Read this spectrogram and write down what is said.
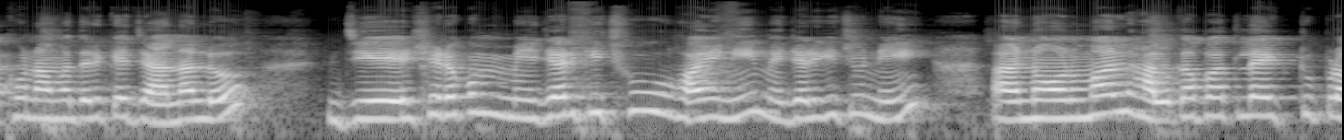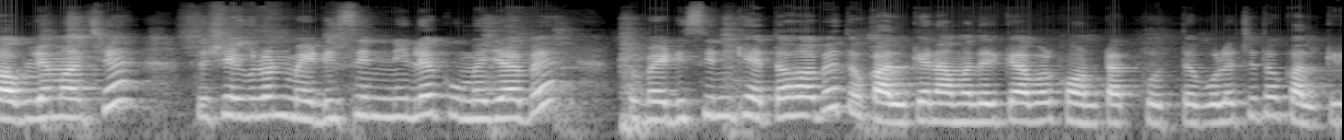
এখন আমাদেরকে জানালো যে সেরকম মেজার কিছু হয়নি মেজার কিছু নেই। নর্মাল হালকা পাতলা একটু প্রবলেম আছে, তো সেগুলোর মেডিসিন নিলে কমে যাবে। তো মেডিসিন খেতে হবে, তো কালকে আমাদেরকে আবার কন্ট্যাক্ট করতে বলেছে, তো কালকে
